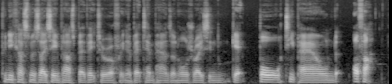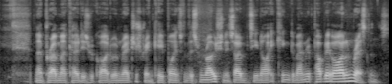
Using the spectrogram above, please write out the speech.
For new customers 18 plus, Bet Victor are offering a bet £10 on horse racing, get £40 offer. No promo code is required when registering. Key points for this promotion is open to United Kingdom and Republic of Ireland residents.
